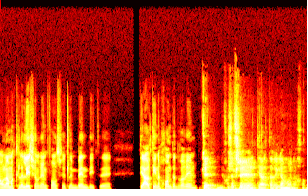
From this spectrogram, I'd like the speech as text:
העולם הכללי של reinforcement לבנדיט. תיארתי נכון את הדברים? כן, אני חושב שתיארת לגמרי נכון.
